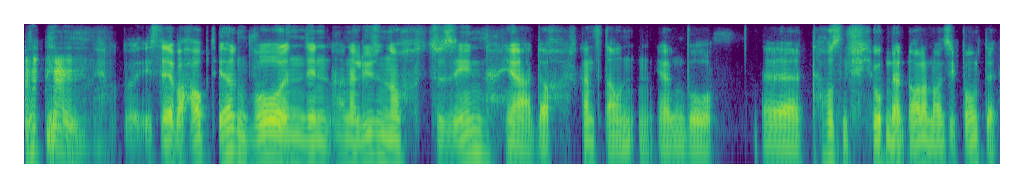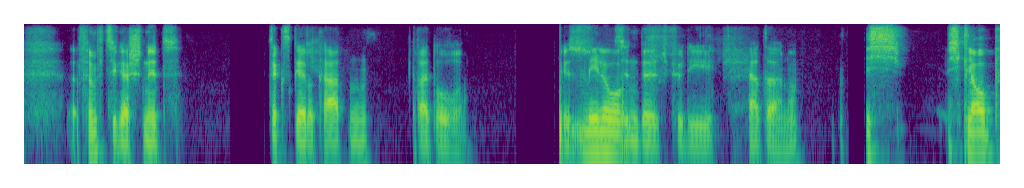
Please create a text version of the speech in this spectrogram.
Ist er überhaupt irgendwo in den Analysen noch zu sehen? Ja, doch, ganz da unten irgendwo. Äh, 1499 Punkte, 50er Schnitt, sechs gelbe Karten, drei Tore. Ist Melo, Sinnbild für die Hertha, ne? Ich, ich glaube,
